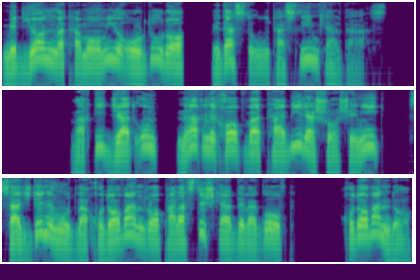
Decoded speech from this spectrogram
مدیان و تمامی اردو را به دست او تسلیم کرده است. وقتی جدعون نقل خواب و تعبیرش را شنید سجده نمود و خداوند را پرستش کرده و گفت خداوندا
